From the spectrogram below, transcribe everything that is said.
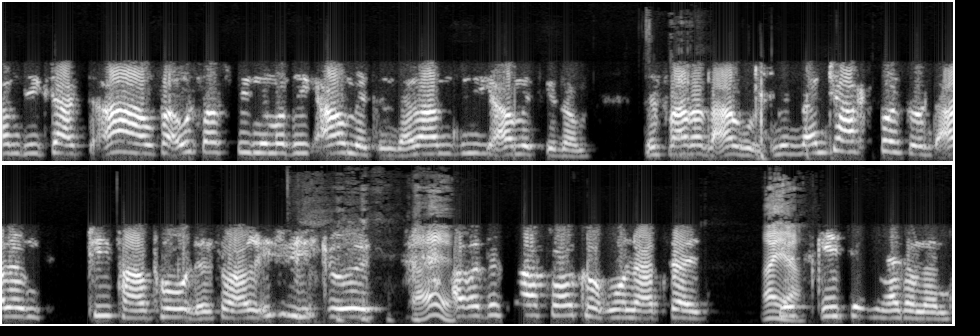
haben die gesagt, ah, auf ein Auswärtsspiel nehmen wir dich auch mit. Und dann haben sie mich auch mitgenommen. Das war dann auch gut. Mit Mannschaftsbus und allem Pipapo, das war richtig gut. Geil. Aber das war vor Corona-Zeit. Ah ja. Jetzt geht's in Niederland.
